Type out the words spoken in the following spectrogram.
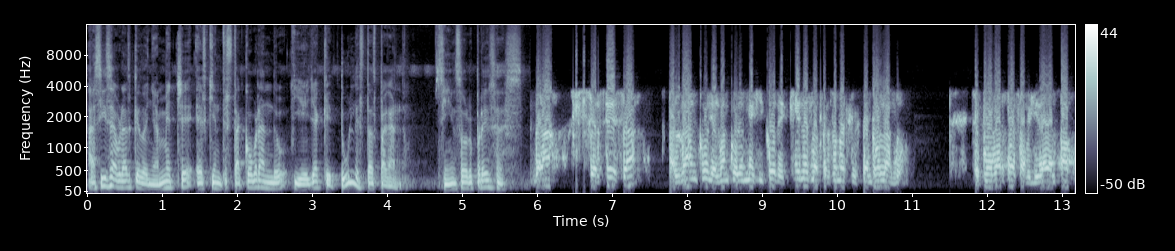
Así sabrás que Doña Meche es quien te está cobrando y ella que tú le estás pagando sin sorpresas. Da certeza al banco y al Banco de México de quién es la persona que se está enrolando. Se puede dar trazabilidad al pago.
